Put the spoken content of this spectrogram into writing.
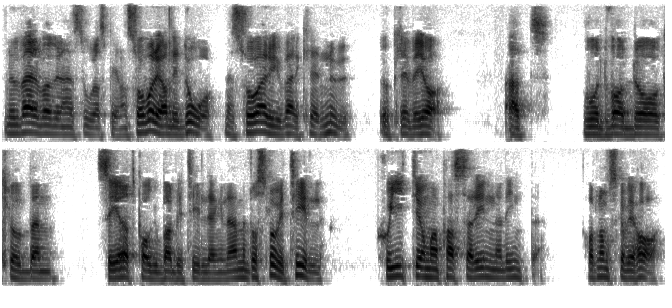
Nu värvar vi den här stora spelaren. Så var det aldrig då, men så är det ju verkligen nu, upplever jag. Att Woodward och klubben ser att Pogba blir tillgänglig, men då slår vi till. Skit i om han passar in eller inte. Honom ska vi ha.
